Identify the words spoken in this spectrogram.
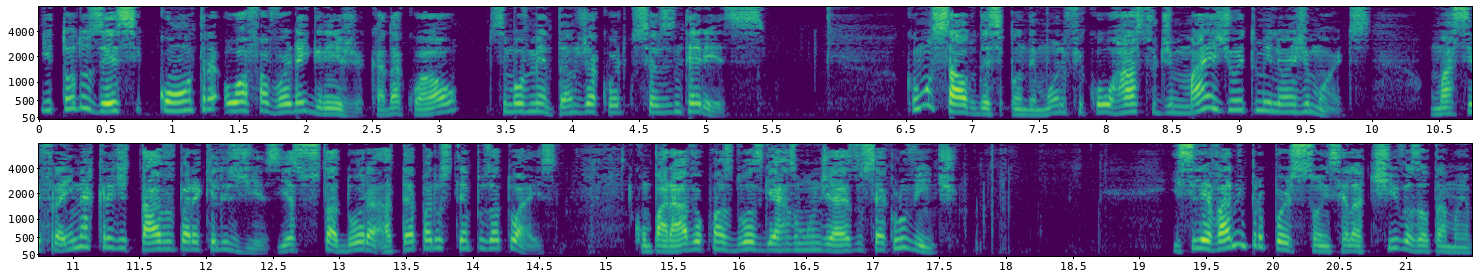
e todos esses contra ou a favor da igreja, cada qual se movimentando de acordo com seus interesses. Como saldo desse pandemônio ficou o rastro de mais de 8 milhões de mortes, uma cifra inacreditável para aqueles dias e assustadora até para os tempos atuais, comparável com as duas guerras mundiais do século XX. E se levado em proporções relativas ao tamanho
